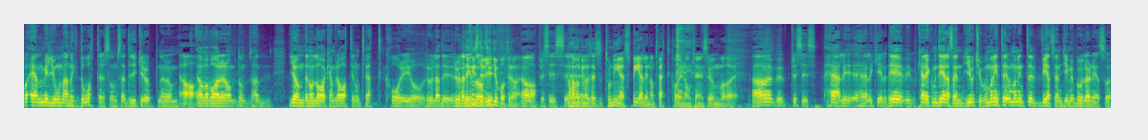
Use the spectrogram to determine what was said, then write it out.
Och en miljon anekdoter som så dyker upp när de, ja, Ja. vad var det de, de han gömde någon lagkamrat i någon tvättkorg och rullade, Ja, rullade det in finns det video på till och med. Ja, precis. Men han Eh, åker något slags turnerspel i någon tvättkorg i något omklädningsrum och Ja, eh, precis. Härlig, härlig kille. Det är, kan rekommenderas en YouTube. Om man inte, om man inte vet vem Jimmy Bullard är så,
